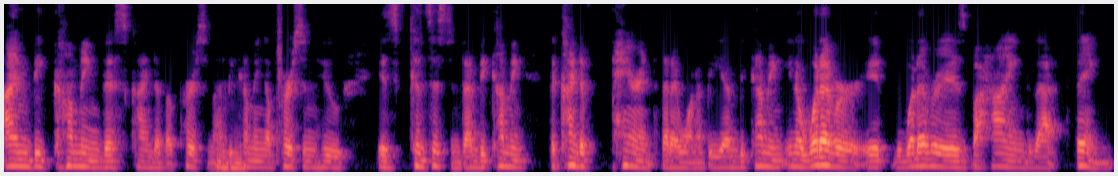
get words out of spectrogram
I'm becoming this kind of a person. I'm Mhm. becoming a person who is consistent. I'm becoming the kind of parent that I want to be. I'm becoming, you know, whatever it, whatever is behind that thing.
